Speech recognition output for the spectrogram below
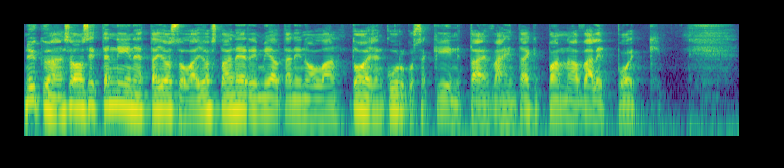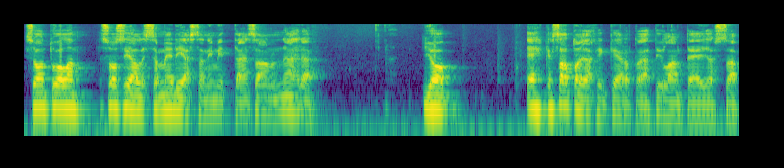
nykyään se on sitten niin, että jos ollaan jostain eri mieltä, niin ollaan toisen kurkussa kiinni tai vähintäänkin pannaan välit poikki. Se on tuolla sosiaalisessa mediassa nimittäin saanut nähdä jo ehkä satojakin kertoja tilanteen, jossa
